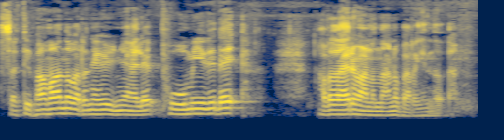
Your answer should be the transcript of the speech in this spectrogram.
സത്യഭാമ എന്ന് പറഞ്ഞു കഴിഞ്ഞാൽ ഭൂമിയുടെ അവതാരമാണെന്നാണ് പറയുന്നത്.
